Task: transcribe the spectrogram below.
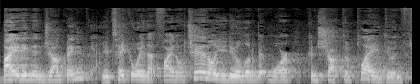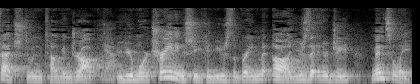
biting, and jumping. Yeah. You take away that final channel, you do a little bit more constructive play, doing fetch, doing tug and drop. Yeah. You do more training so you can use the brain, uh, use the energy mentally.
